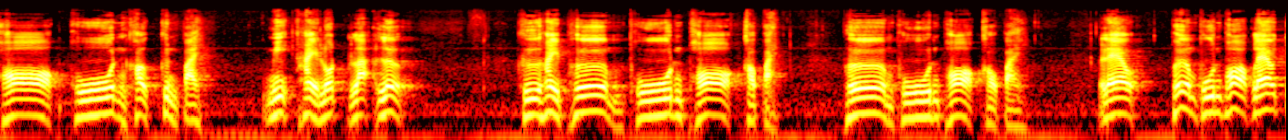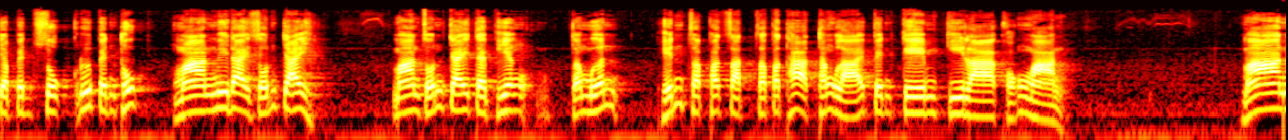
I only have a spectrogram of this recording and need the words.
พอกพูนเข้าขึ้นไป มิให้ลดละเลิก คือให้เพิ่มพูนพอกเข้าไป เพิ่มพูนพอกเข้าไป แล้วเพิ่มพูนพอกแล้วจะเป็นสุขหรือเป็นทุกข์มารไม่ได้สนใจ มารสนใจแต่เพียงเสมือนเห็นสรรพสัตว์สรรพธาตุทั้งหลายเป็นเกมกีฬาของมาร มาร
